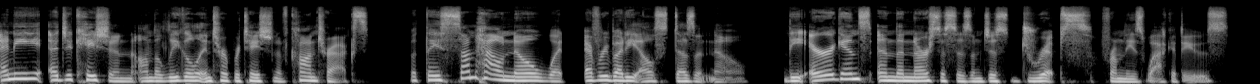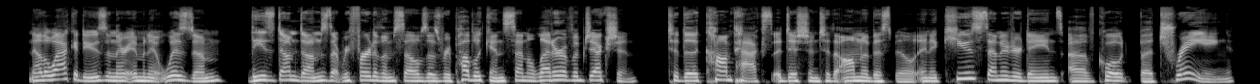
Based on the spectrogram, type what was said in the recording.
any education on the legal interpretation of contracts, but they somehow know what everybody else doesn't know. The arrogance and the narcissism just drips from these wackadoos. Now, the wackadoos, in their imminent wisdom, these dum dums that refer to themselves as Republicans sent a letter of objection to the compact's addition to the omnibus bill and accused Senator Daines of, quote, betraying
